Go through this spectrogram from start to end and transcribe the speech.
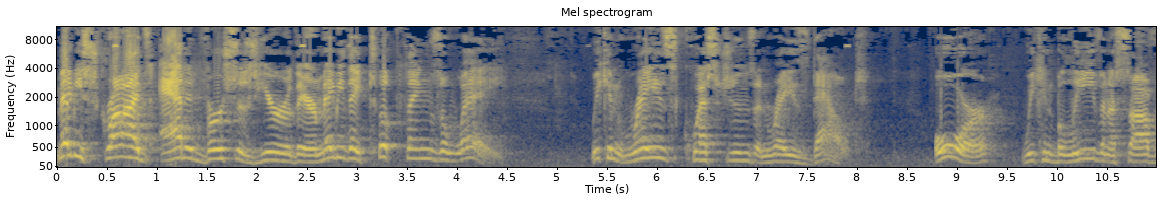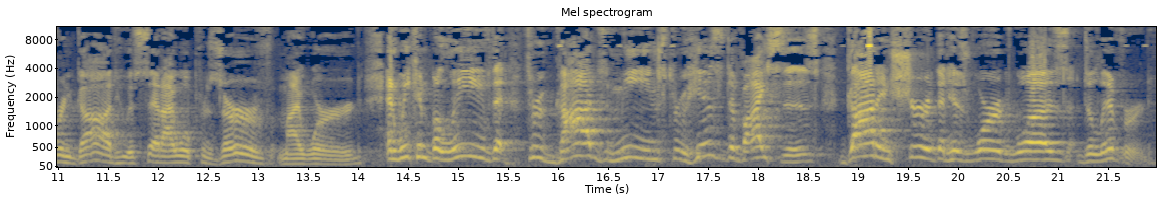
Maybe scribes added verses here or there. Maybe they took things away. We can raise questions and raise doubt. Or we can believe in a sovereign God who has said, I will preserve my word. And we can believe that through God's means, through His devices, God ensured that His word was delivered.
